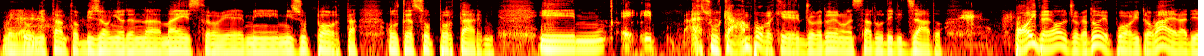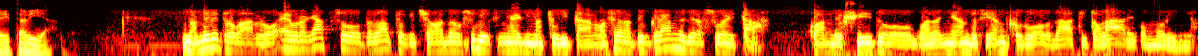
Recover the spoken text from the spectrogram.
beh, ogni tanto ho bisogno del maestro che mi, mi supporta oltre a sopportarmi. E, e, e, eh, sul campo perché il giocatore non è stato utilizzato. Poi però il giocatore può ritrovare la diretta via. No, deve trovarlo. È un ragazzo, tra l'altro, che ci aveva dato subito segnali di maturità, no? era più grande della sua età, quando è uscito guadagnandosi anche un ruolo da titolare con Mourinho.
